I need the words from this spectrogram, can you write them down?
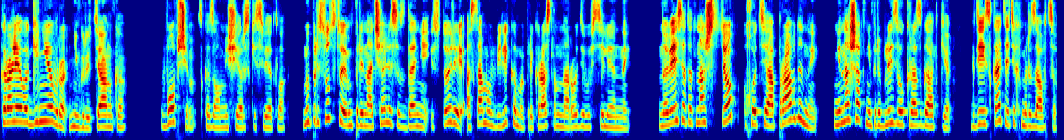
королева Геневра – негритянка. В общем, сказал Мещерский светло, мы присутствуем при начале создания истории о самом великом и прекрасном народе во Вселенной. Но весь этот наш стёб, хоть и оправданный, ни на шаг не приблизил к разгадке, где искать этих мерзавцев.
